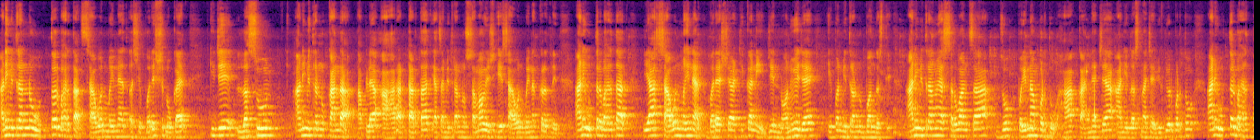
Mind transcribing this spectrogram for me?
आणि मित्रांनो उत्तर भारतात श्रावण महिन्यात असे बरेचसे लोक आहेत की जे लसूण आणि मित्रांनो कांदा आपल्या आहारात टाळतात याचा मित्रांनो समावेश हे श्रावण महिन्यात करत नाहीत. आणि उत्तर भारतात या श्रावण महिन्यात बऱ्याचशा ठिकाणी जे नॉनव्हेज आहे हे पण मित्रांनो बंद असते. आणि मित्रांनो या सर्वांचा जो परिणाम पडतो हा कांद्याच्या आणि लसणाच्या विक्रीवर पडतो. आणि उत्तर भारत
